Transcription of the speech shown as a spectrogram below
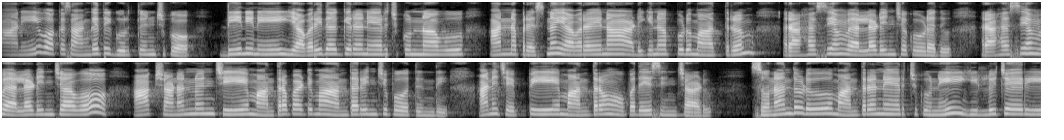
కానీ ఒక సంగతి గుర్తుంచుకో. దీనిని ఎవరి దగ్గర నేర్చుకున్నావు? అన్న ప్రశ్న ఎవరైనా అడిగినప్పుడు మాత్రం రహస్యం వెల్లడించకూడదు. రహస్యం వెల్లడించావో ఆ క్షణం నుంచి మంత్రపటిమ అంతరించిపోతుంది అని చెప్పి మంత్రం ఉపదేశించాడు. సునందుడు మంత్రం నేర్చుకుని ఇల్లు చేరి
